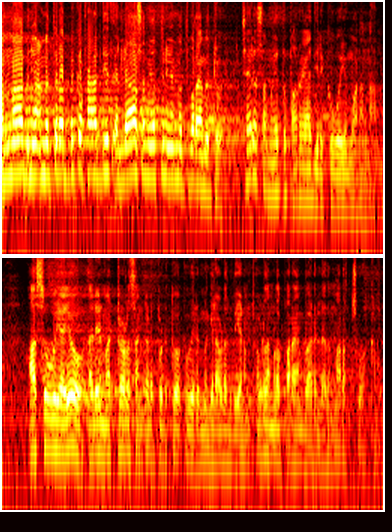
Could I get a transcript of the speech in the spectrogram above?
അമ്മ നിയമത്ത് റബ്ബിക്ക ഫാദ്യത്ത് എല്ലാ സമയത്തും നിയമത്ത് പറയാൻ പറ്റുമോ ചില സമയത്ത് പറയാതിരിക്കുകയും വേണമെന്നാണ്. അസൂയയോ അല്ലെങ്കിൽ മറ്റൊരാളെ സങ്കടപ്പെടുത്തുകയൊക്കെ വരുമെങ്കിൽ അവിടെ എന്ത് ചെയ്യണം? അവിടെ നമ്മൾ പറയാൻ പാടില്ല അത് മറച്ചു വെക്കണം.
